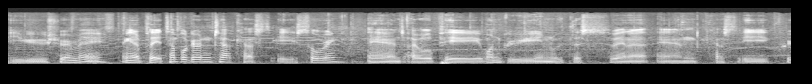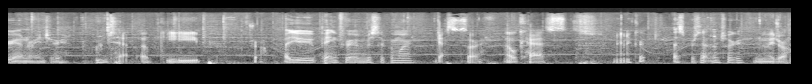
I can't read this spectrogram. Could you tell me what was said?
You sure may. I'm going to play a Temple Garden tap, cast a Sol Ring, and I will pay one green with this Savannah and cast a Quirion Ranger. Untap. Upkeep. Draw. Are you paying for Mr. Remore? Yes, sorry. I will cast Mana Crypt. S percent on trigger? Let me draw.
